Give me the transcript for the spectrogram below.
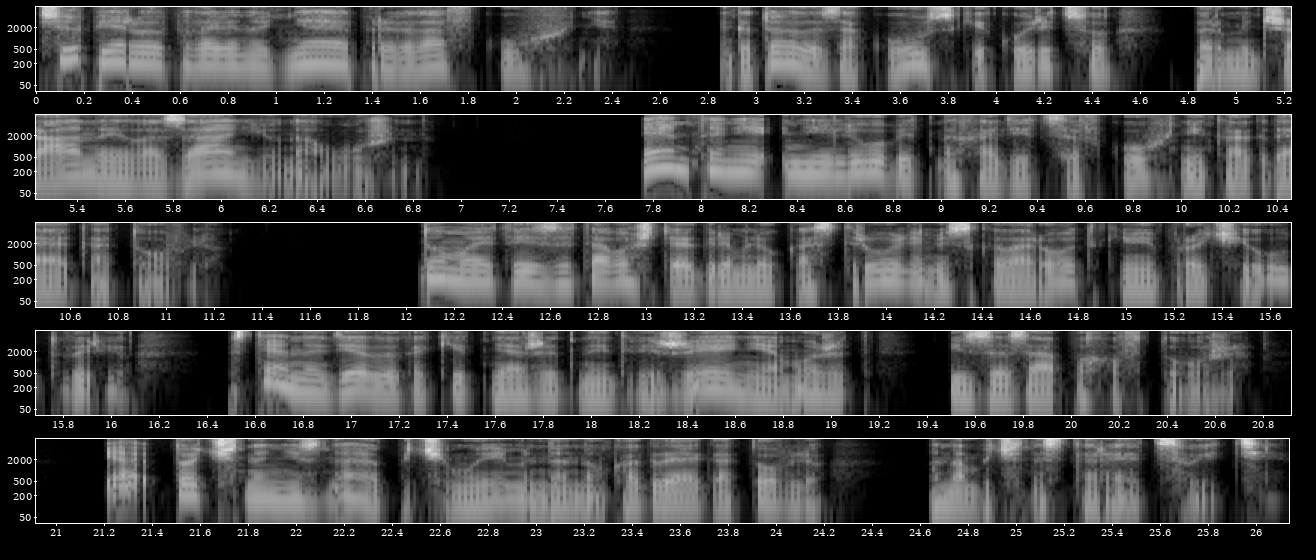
Всю первую половину дня я провела в кухне. Наготовила закуски, курицу, пармиджана и лазанью на ужин. Энтони не любит находиться в кухне, когда я готовлю. Думаю, это из-за того, что я гремлю кастрюлями, сковородками и прочей утварью, постоянно делаю какие-то неожиданные движения, а может, из-за запахов тоже. Я точно не знаю, почему именно, но когда я готовлю, он обычно старается уйти.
